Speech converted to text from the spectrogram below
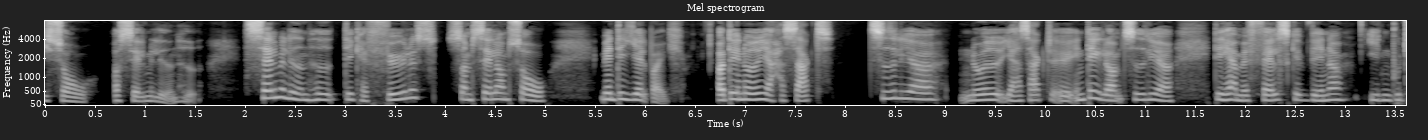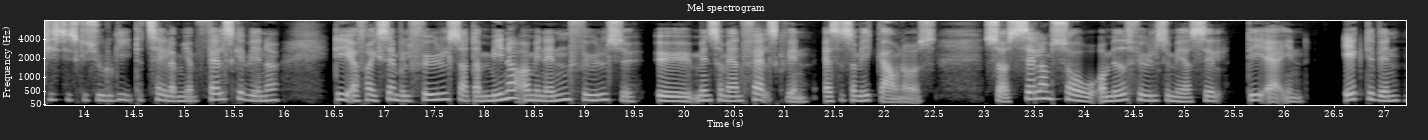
i sorg og selvmedledenhed. Selvmedledenhed, det kan føles som selvomsorg, men det hjælper ikke. Og det er noget, jeg har sagt tidligere, noget jeg har sagt øh, en del om tidligere, det her med falske venner. I den buddhistiske psykologi, der taler vi om falske venner. Det er for eksempel følelser, der minder om en anden følelse, øh, men som er en falsk ven, altså som ikke gavner os. Så selvomsorg og medfølelse med os selv, det er en ægte ven,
